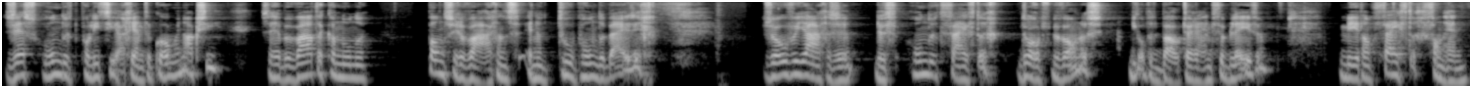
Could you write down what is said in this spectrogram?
600 politieagenten komen in actie. Ze hebben waterkanonnen, panzerwagens en een troep honden bij zich. Zo verjagen ze de 150 dorpsbewoners die op het bouwterrein verbleven. Meer dan 50 van hen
